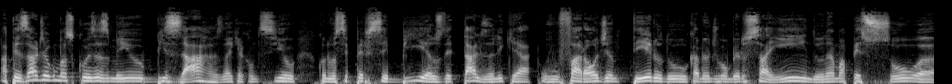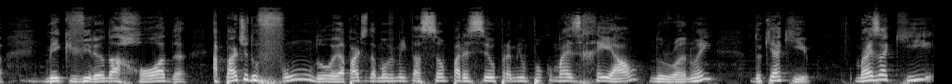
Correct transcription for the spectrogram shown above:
apesar de algumas coisas meio bizarras, né, que aconteciam quando você percebia os detalhes ali, que é o farol dianteiro do caminhão de bombeiro saindo, né, uma pessoa meio que virando a roda. A parte do fundo e a parte da movimentação pareceu para mim um pouco mais real no runway do que aqui. Mas aqui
